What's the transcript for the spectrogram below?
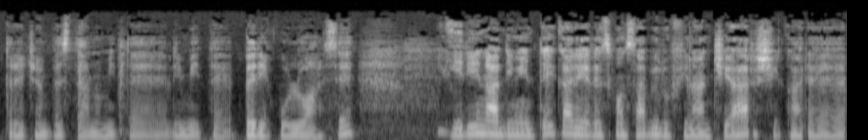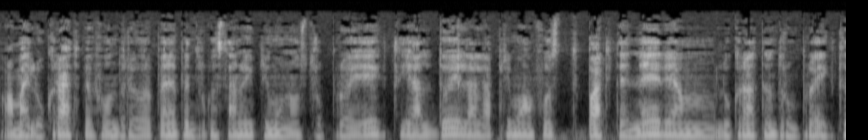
trecem peste anumite limite periculoase. Irina Dimintei, care e responsabilul financiar și care a mai lucrat pe fonduri europene, pentru că ăsta nu e primul nostru proiect, e al doilea, la primul am fost parteneri, am lucrat într-un proiect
